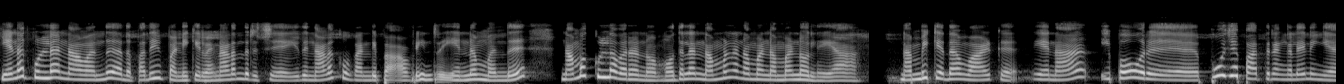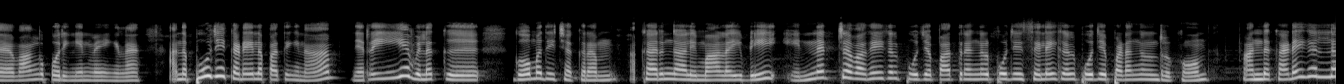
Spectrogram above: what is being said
எனக்குள்ளே நான் வந்து அதை பதிவு பண்ணிக்கிறேன் நடந்துருச்சு இது நடக்கும் கண்டிப்பாக அப்படின்ற எண்ணம் வந்து நமக்குள்ளே வரணும். முதல்ல நம்மளை நம்ம நம்பணும் இல்லையா? நம்பிக்கை தான் வாழ்க்கை. ஏன்னா இப்போ ஒரு பூஜை பாத்திரங்களே நீங்கள் வாங்க போறீங்கன்னு வைங்களேன் அந்த பூஜை கடையில் பார்த்தீங்கன்னா நிறைய விளக்கு கோமதி சக்கரம் கருங்காலி மாலை இப்படி எண்ணற்ற வகைகள் பூஜை பாத்திரங்கள் பூஜை சிலைகள் பூஜை படங்கள் இருக்கும். அந்த கடைகளில்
